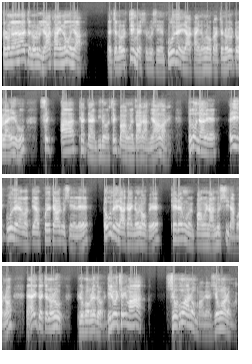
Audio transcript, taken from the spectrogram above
တော်တော်များများကျွန်တော်တို့ရာခိုင်နှုန်းအရအဲကျွန်တော်တို့ကြည့်မယ်ဆိုလို့ရှိရင်90ရာခိုင်နှုန်းလောက်ကကျွန်တော်တို့တော်လိုင်းရေးကိုစိတ်အားထက်သန်ပြီးတော့စိတ်ပါဝင်သွားတာများပါတယ်သို့တော်ညာလည်းအဲ့ဒီ90ရာမှာပြန်ခွဲခြားလို့ရှိရင်လည်း30ရာခိုင်နှုန်းလောက်ပဲထဲထဲဝင်ဝင်ပါဝင်လာမျိုးရှိတာပေါ့နော်အဲအဲ့ဒီတော့ကျွန်တော်တို့ဘယ်လိုခေါ်မလဲဆိုတော့ဒီလိုချိန်မှာရုံးရတော့မှာဗျာရုံးရတော့မှာ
